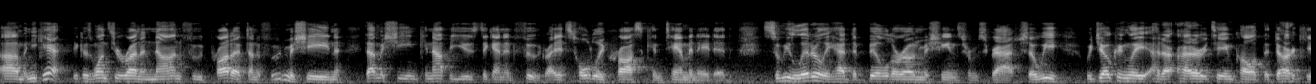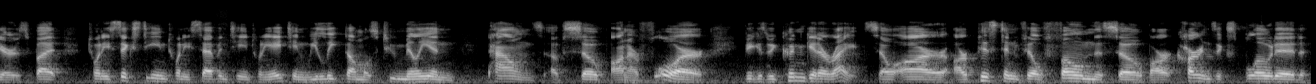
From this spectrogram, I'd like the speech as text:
um, and you can't because once you run a non-food product on a food machine, that machine cannot be used again in food, right? It's totally cross-contaminated. So we literally had to build our own machines from scratch. So we we jokingly had our, had our team call it the dark years, but 2016, 2017, 2018, we leaked almost two million pounds of soap on our floor because we couldn't get it right. So our our piston filled foam the soap, our cartons exploded,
